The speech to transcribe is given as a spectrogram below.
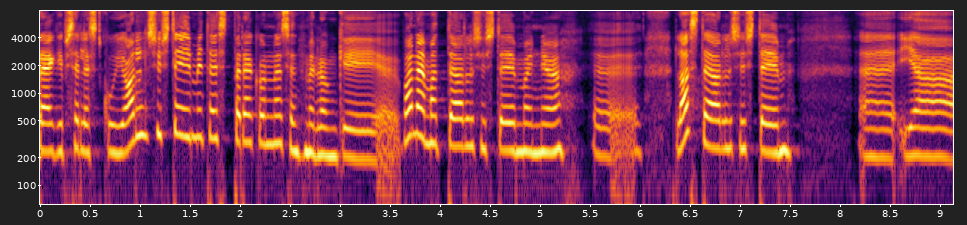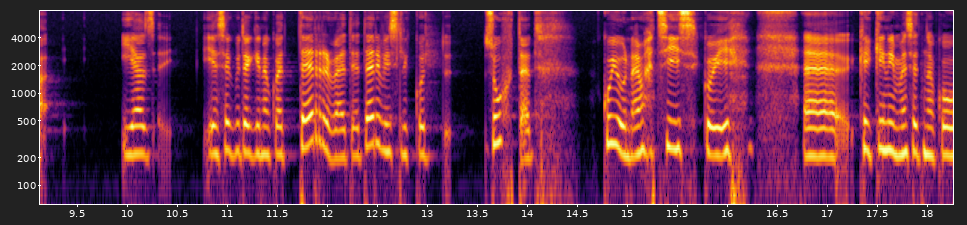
räägib sellest kui allsüsteemidest perekonnas, et meil ongi vanemate allsüsteem, on ju, äh, laste allsüsteem äh, ja, ja, ja see kuidagi nagu, et terved ja tervislikud suhted kujunevad siis, kui äh, kõik inimesed nagu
